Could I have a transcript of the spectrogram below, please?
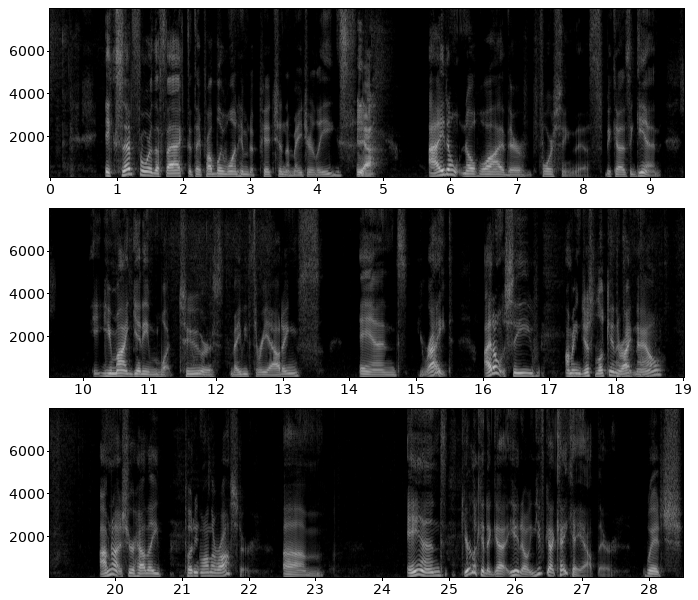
except for the fact that they probably want him to pitch in the major leagues. Yeah. I don't know why they're forcing this because again, you might get him what two or maybe three outings, and you're right. I don't see. I mean, just looking right now, I'm not sure how they put him on the roster. Um, and you're looking at guy. You know, you've got KK out there, which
